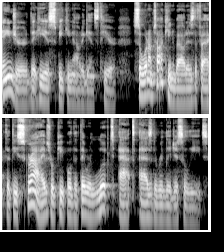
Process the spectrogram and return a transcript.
danger that he is speaking out against here. So, what I'm talking about is the fact that these scribes were people that they were looked at as the religious elites.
